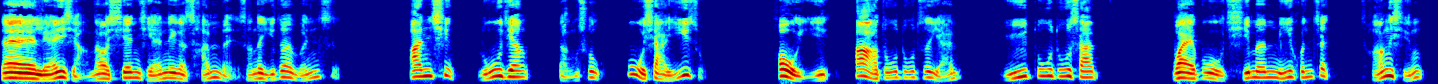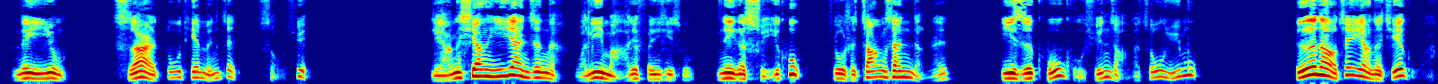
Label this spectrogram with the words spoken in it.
再联想到先前那个残本上的一段文字：“安庆、庐江等处布下遗嘱，后以大都督之言于都督山。”外部奇门迷魂阵长形，内用十二都天门阵守穴，两相一验证啊，我立马就分析出那个水库就是张三等人一直苦苦寻找的周瑜墓。得到这样的结果啊，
